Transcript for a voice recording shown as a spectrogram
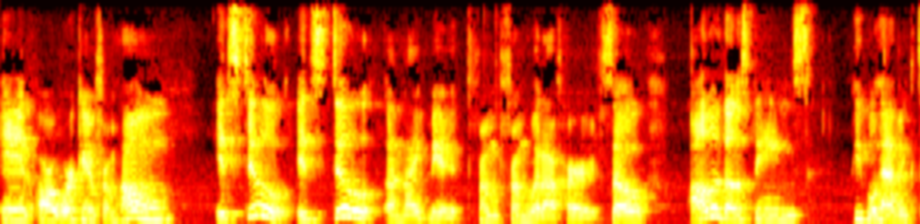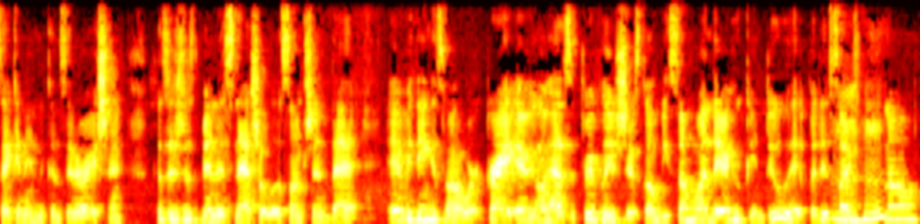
and are working from home it's still it's still a nightmare from from what i've heard. So all of those things people haven't taken into consideration because there's just been this natural assumption that everything is going to work great everyone has a privilege there's going to be someone there who can do it but it's like mm-hmm. no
